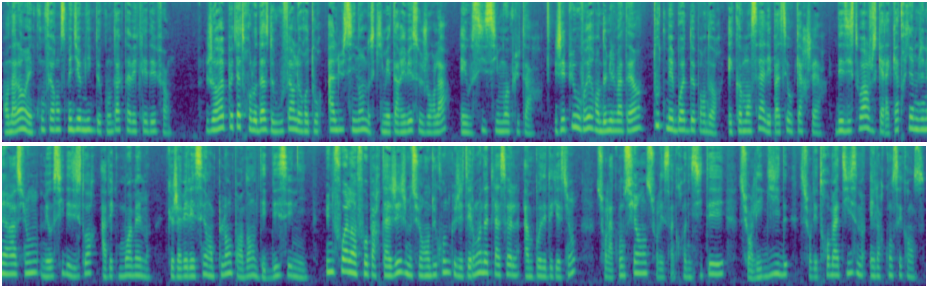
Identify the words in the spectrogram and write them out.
en allant à une conférence médiumnique de contact avec les défunts. J'aurais peut-être l'audace de vous faire le retour hallucinant de ce qui m'est arrivé ce jour-là, et aussi six mois plus tard. J'ai pu ouvrir en 2021 toutes mes boîtes de Pandore et commencer à les passer au Karcher. Des histoires jusqu'à la quatrième génération, mais aussi des histoires avec moi-même, que j'avais laissées en plan pendant des décennies. Une fois l'info partagée, je me suis rendu compte que j'étais loin d'être la seule à me poser des questions sur la conscience, sur les synchronicités, sur les guides, sur les traumatismes et leurs conséquences.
